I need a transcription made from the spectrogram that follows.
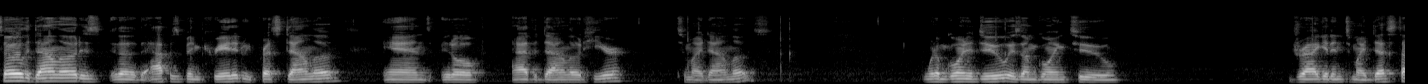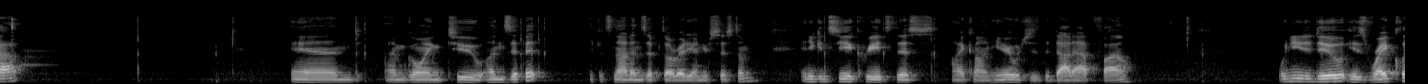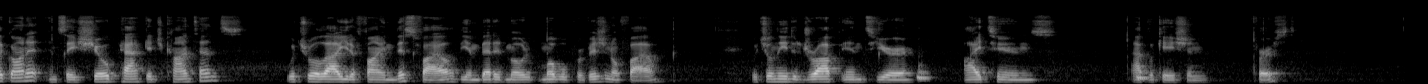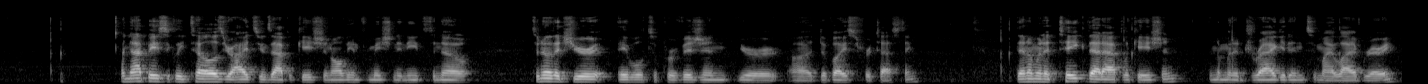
So the download is the, the app has been created. We press download and it'll add the download here to my downloads. What I'm going to do is I'm going to drag it into my desktop and I'm going to unzip it if it's not unzipped already on your system and you can see it creates this icon here which is the .app file. What you need to do is right click on it and say show package contents which will allow you to find this file, the embedded mo mobile provisional file which you'll need to drop into your iTunes application first. And that basically tells your iTunes application all the information it needs to know to know that you're able to provision your uh, device for testing. Then I'm going to take that application and I'm going to drag it into my library.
